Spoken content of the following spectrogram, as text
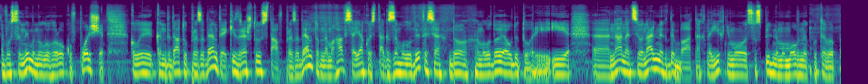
восени минулого року в Польщі, коли кандидат у президенти, який зрештою став президентом, намагався якось так замолодитися до молодої аудиторії. І е, на національних дебатах, на їхньому суспільному мовнику ТВП,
